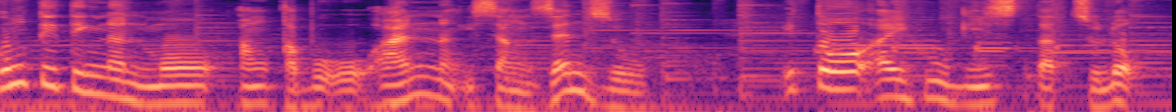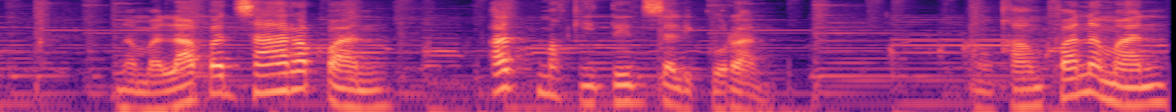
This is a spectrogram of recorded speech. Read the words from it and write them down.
Kung titingnan mo ang kabuuan ng isang Zenzu, ito ay hugis tatsulok na malapad sa harapan at makitid sa likuran. Ang kamfa naman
